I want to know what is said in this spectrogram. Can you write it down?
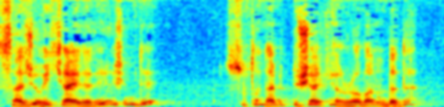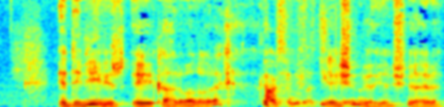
Sadece o hikayede değil. Şimdi Sultanahmet Düşerken romanında da edebi bir e, kahraman olarak Karşımıza çıkıyor. yaşamıyor, yaşıyor. Evet.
